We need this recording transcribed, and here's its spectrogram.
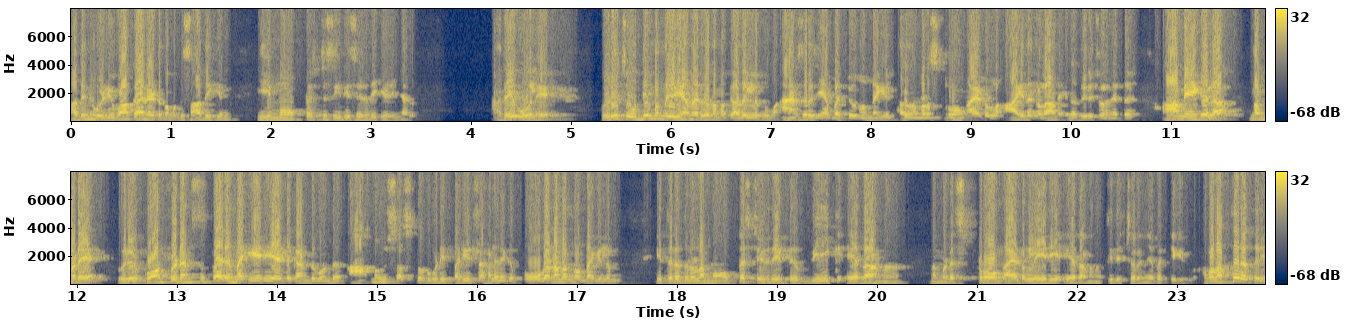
അതിനെ ഒഴിവാക്കാനായിട്ട് നമുക്ക് സാധിക്കും ഈ മോക്ക് ടെസ്റ്റ് സീരീസ് എഴുതി കഴിഞ്ഞാൽ. അതേപോലെ ഒരു ചോദ്യം വന്നു കഴിയാൻ നേരത്തെ നമുക്ക് അതിൽ നിന്നും ആൻസർ ചെയ്യാൻ പറ്റുമെന്നുണ്ടെങ്കിൽ അത് നമ്മുടെ സ്ട്രോങ് ആയിട്ടുള്ള ആയുധങ്ങളാണ് എന്ന് തിരിച്ചറിഞ്ഞിട്ട് ആ മേഖല നമ്മുടെ ഒരു കോൺഫിഡൻസ് തരുന്ന ഏരിയ ആയിട്ട് കണ്ടുകൊണ്ട് ആത്മവിശ്വാസത്തോടു കൂടി പരീക്ഷകളിലേക്ക് പോകണമെന്നുണ്ടെങ്കിലും ഇത്തരത്തിലുള്ള മോക്ക് ടെസ്റ്റ് എഴുതിയിട്ട് വീക്ക് ഏതാണ്? നമ്മുടെ സ്ട്രോങ് ആയിട്ടുള്ള ഏരിയ ഏതാണെന്ന് തിരിച്ചറിഞ്ഞേ പറ്റുകയുള്ളൂ. അപ്പോൾ അത്തരത്തിൽ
